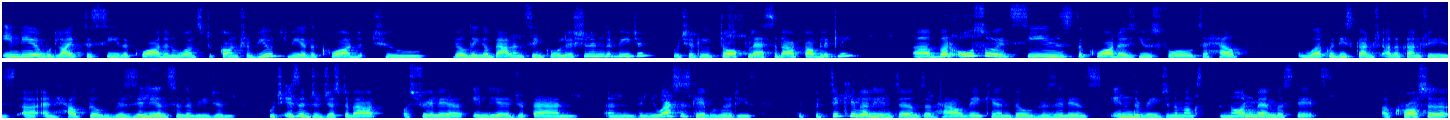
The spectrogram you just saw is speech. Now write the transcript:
India would like to see the Quad and wants to contribute via the Quad to building a balancing coalition in the region, which it'll talk less about publicly. Uh, but also, it sees the Quad as useful to help work with these country, other countries uh, and help build resilience in the region, which isn't just about Australia, India, Japan, and the US's capabilities, but particularly in terms of how they can build resilience in the region amongst non member states across a,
